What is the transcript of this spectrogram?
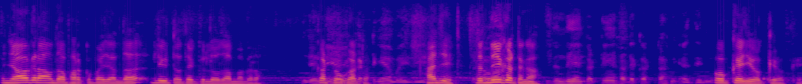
50 ਗ੍ਰਾਮ ਦਾ ਫ਼ਰਕ ਪੈ ਜਾਂਦਾ ਲੀਟਰ ਤੇ ਕਿਲੋ ਦਾ ਮਗਰ। ਦਿੰਦੀਆਂ ਘੱਟੋ ਘੱਟ। ਹਾਂਜੀ ਦੰਦੀ ਕੱਟੀਆਂ। ਦਿੰਦੀਆਂ ਕੱਟੀਆਂ ਸਾਡੇ ਕੱਟਾਂਗੇ ਓਕੇ ਜੀ ਓਕੇ ਓਕੇ।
